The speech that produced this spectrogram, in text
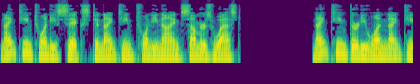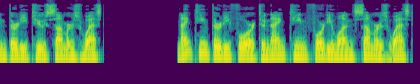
1926 to 1929 Summers West 1931–1932 Summers West 1934 to 1941 Summers West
